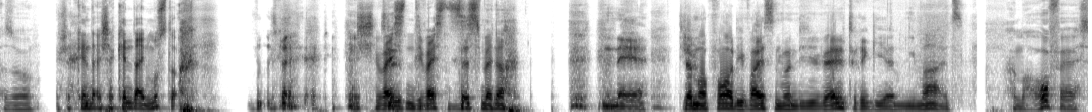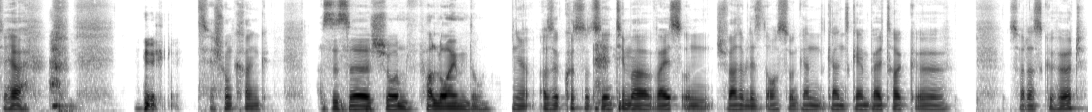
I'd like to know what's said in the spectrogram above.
also, ich erkenne, ich erkenne da ein Muster. Die weißen, die weißen Cis-Männer. Nee. Stell mal vor, die Weißen würden die Welt regieren. Niemals. Hör mal auf, ey. Das wäre das wär schon krank. Das ist äh, schon Verleumdung. Ja, also kurz noch zu dem Thema Weiß und Schwarz. Ich habe letztens auch so einen ganz, ganz geilen Beitrag, äh, war das, gehört.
